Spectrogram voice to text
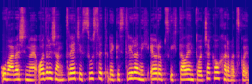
U Varaždinu je održan treći susret registriranih europskih talentočaka u Hrvatskoj.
